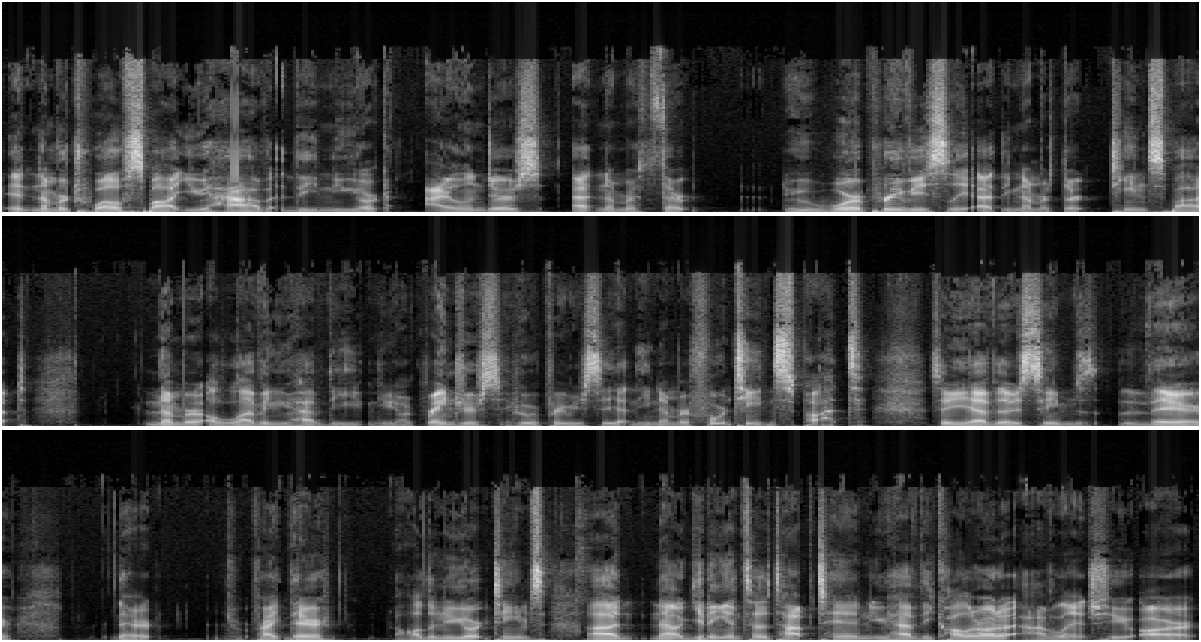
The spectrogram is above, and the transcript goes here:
At number 12 spot, you have the New York Islanders at number 13, who were previously at the number 13 spot. Number 11, you have the New York Rangers, who were previously at the number 14 spot. So you have those teams there. They're right there all the New York teams. Uh, now, getting into the top 10, you have the Colorado Avalanche, who are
